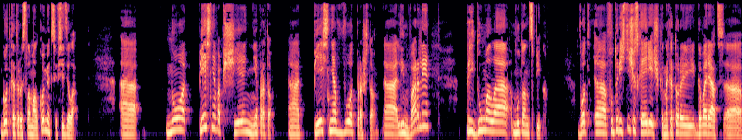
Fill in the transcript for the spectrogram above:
год, который сломал комикс и все дела. А, но песня вообще не про то. А, песня вот про что. А, Лин Варли придумала Mutant Speak. Вот э, футуристическая речь, на которой говорят э,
